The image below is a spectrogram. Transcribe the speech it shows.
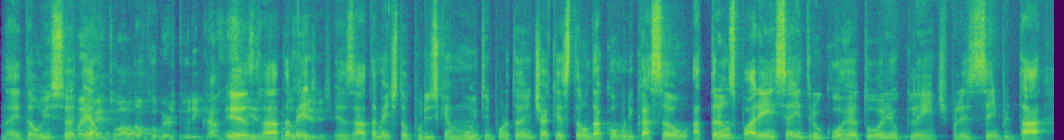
Né? Então isso Uma é. eventual não cobertura em caso de Exatamente, inclusive. exatamente. Então por isso que é muito importante a questão da comunicação, a transparência entre o corretor e o cliente. Para ele sempre estar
